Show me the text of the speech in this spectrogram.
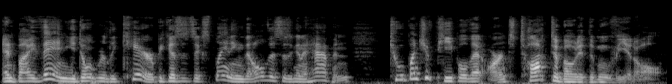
And by then, you don't really care because it's explaining that all this is going to happen to a bunch of people that aren't talked about in the movie at all.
